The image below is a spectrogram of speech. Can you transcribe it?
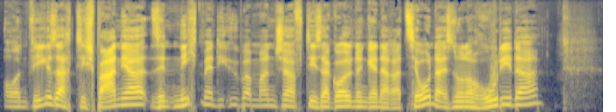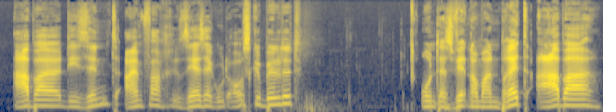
Und wie gesagt, die Spanier sind nicht mehr die Übermannschaft dieser goldenen Generation. Da ist nur noch Rudi da. Aber die sind einfach sehr, sehr gut ausgebildet. Und das wird nochmal ein Brett, aber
